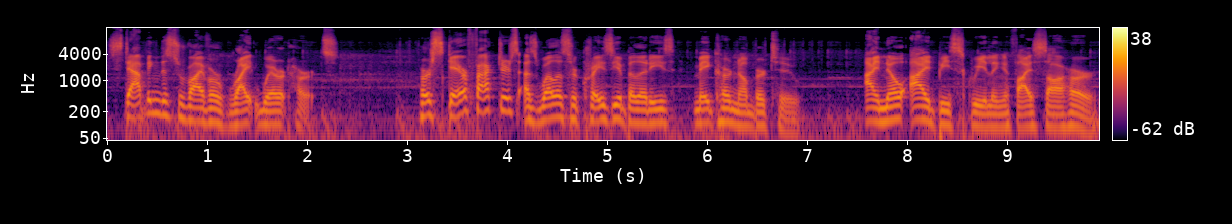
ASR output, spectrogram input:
stabbing the survivor right where it hurts. Her scare factors, as well as her crazy abilities, make her number two. I know I'd be squealing if I saw her.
